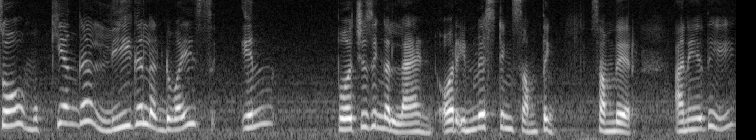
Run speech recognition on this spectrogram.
సో ముఖ్యంగా legal advice in purchasing a land or investing something somewhere అనేది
